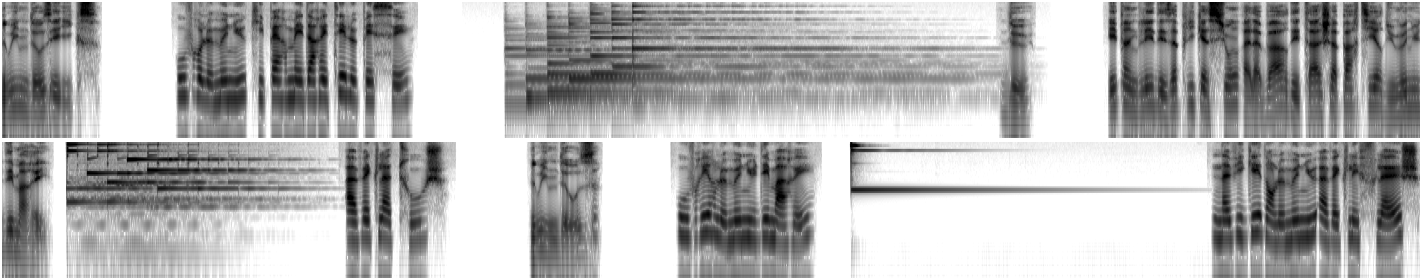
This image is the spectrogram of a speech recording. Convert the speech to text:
Windows et X. Ouvre le menu qui permet d'arrêter le PC. 2. Épingler des applications à la barre des tâches à partir du menu Démarrer. Avec la touche. Windows. Ouvrir le menu Démarrer. Naviguer dans le menu avec les flèches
